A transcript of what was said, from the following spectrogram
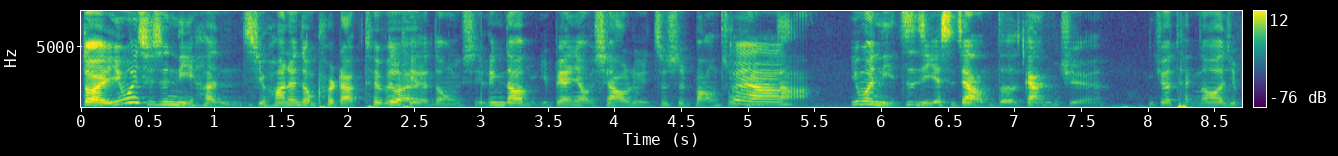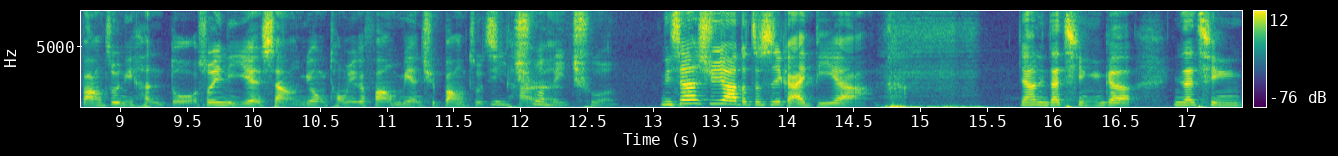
对，因为其实你很喜欢那种 productivity 的东西，令到别人有效率，就是帮助很大。因为你自己也是这样的感觉，你觉得 technology 帮助你很多，所以你也想用同一个方面去帮助其，他人。没错。没错你现在需要的就是一个 idea，然后你再请一个，你再请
